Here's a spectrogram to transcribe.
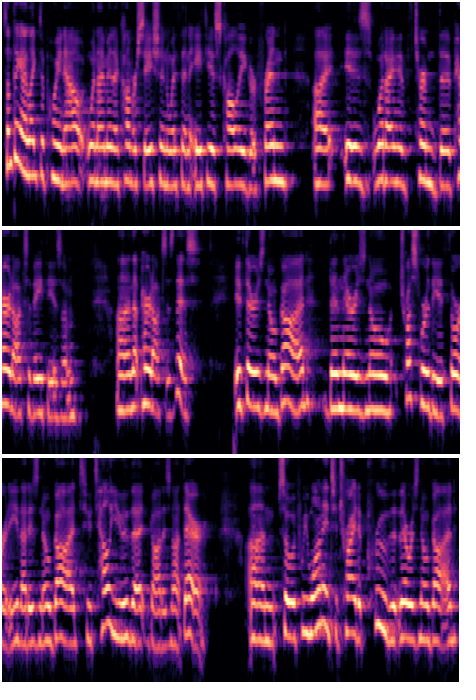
Something I like to point out when I'm in a conversation with an atheist colleague or friend uh, is what I have termed the paradox of atheism. Uh, and that paradox is this. If there is no God, then there is no trustworthy authority, that is, no God, to tell you that God is not there. Um, so if we wanted to try to prove that there was no God,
